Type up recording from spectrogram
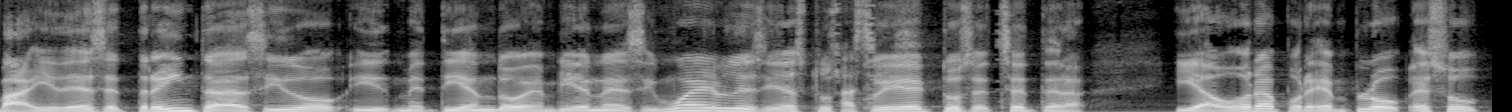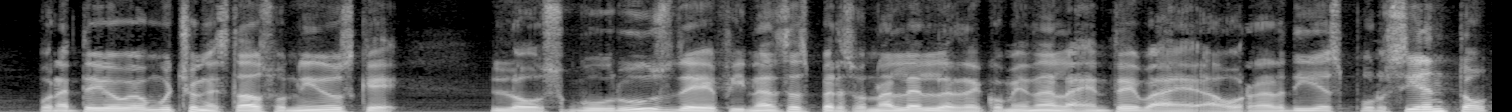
Va, y de ese 30 has ido metiendo en bienes inmuebles y estos Así es. proyectos, etcétera. Y ahora, por ejemplo, eso, ponete, yo veo mucho en Estados Unidos que los gurús de finanzas personales le recomiendan a la gente va, a ahorrar 10%.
